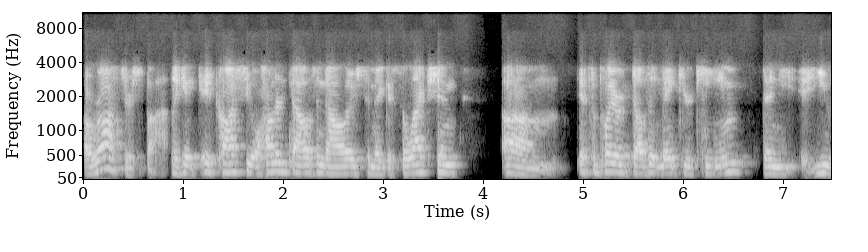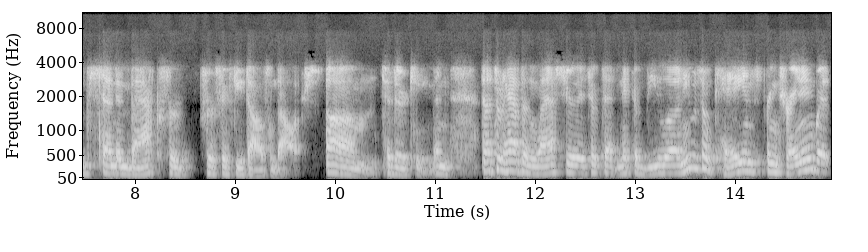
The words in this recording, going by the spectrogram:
a roster spot, like it, it costs you a hundred thousand dollars to make a selection um, if the player doesn't make your team, then you, you send him back for for fifty thousand dollars um, to their team, and that's what happened last year. They took that Nick Avila, and he was okay in spring training, but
